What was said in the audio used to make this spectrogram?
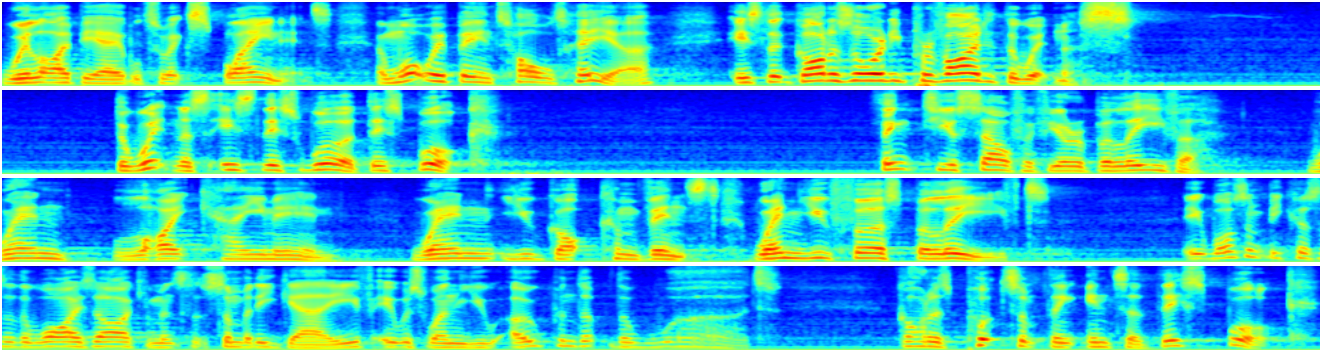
Will I be able to explain it? And what we're being told here is that God has already provided the witness. The witness is this word, this book. Think to yourself if you're a believer, when light came in, when you got convinced, when you first believed, it wasn't because of the wise arguments that somebody gave, it was when you opened up the word. God has put something into this book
